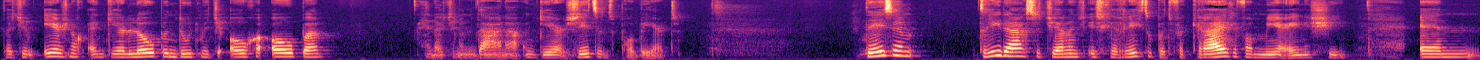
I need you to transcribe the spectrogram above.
dat je hem eerst nog een keer lopend doet met je ogen open. En dat je hem daarna een keer zittend probeert. Deze driedaagse challenge is gericht op het verkrijgen van meer energie. En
